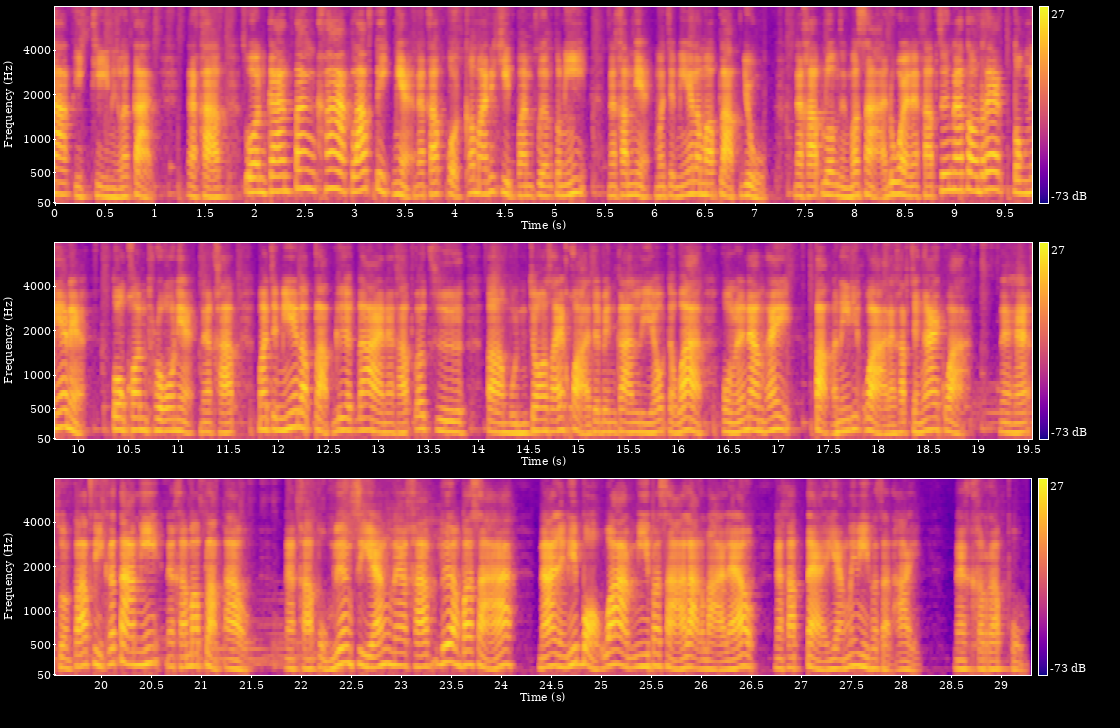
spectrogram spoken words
ทราบอีกทีหนึ่งละกัน นะครับส่วนการตั้งค่ากราฟิกเนี่ยนะครับกดเข้ามาที่ขีดฟันเฟืองตรงนี้นะครับเนี่ยมันจะมีให้เรามาปรับอยู่นะครับรวมถึงภาษาด้วยนะครับซึ่งณตอนแรกตรงนี้เนี่ยตรงคอนโทรลเนี่ยนะครับมันจะมีให้เราปรับเลือกได้นะครับก็คืออหมุนจอซ้ายขวาจะเป็นการเลี้ยว แต่ว่าผมแนะนำให้ปรับอันนี้ดีกว่านะครับจะง่ายกว่านะฮะส่วนกราฟิกก็ตามนี้นะครับมาปรับเอานะครับผมเรื่องเสียงนะครับเรื่องภาษานะอย่างที่บอกว่ามีภาษาหลากหลายแล้วนะครับแต่ยังไม่มีภาษาไทย นะครับผม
